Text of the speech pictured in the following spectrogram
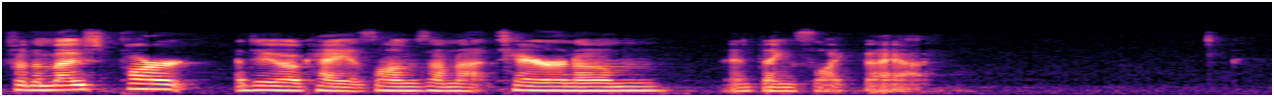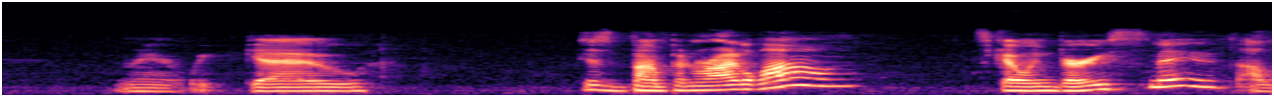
for the most part, I do okay as long as I'm not tearing them and things like that. There we go. Just bumping right along. It's going very smooth. I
